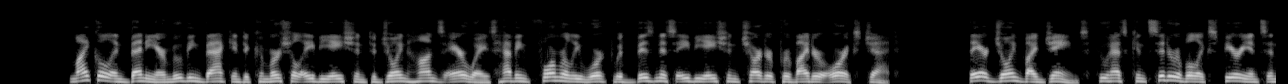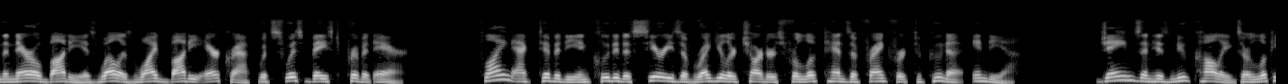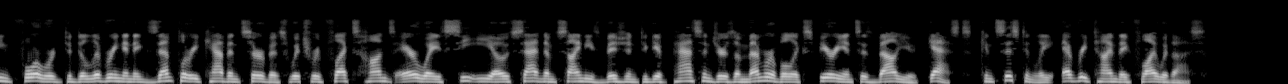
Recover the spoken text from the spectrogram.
Michael and Benny are moving back into commercial aviation to join Hans Airways having formerly worked with business aviation charter provider OryxJet. They are joined by James, who has considerable experience in the narrow body as well as wide body aircraft with Swiss-based Privat Air. Flying activity included a series of regular charters for Lufthansa Frankfurt to Pune, India. James and his new colleagues are looking forward to delivering an exemplary cabin service which reflects Hans Airways CEO Satnam Saini's vision to give passengers a memorable experience as valued guests, consistently, every time they fly with us.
